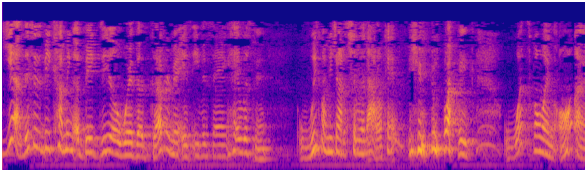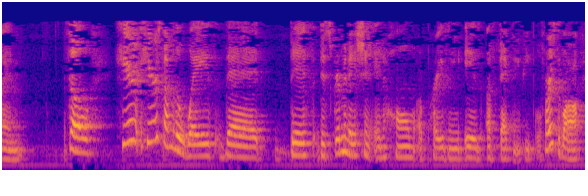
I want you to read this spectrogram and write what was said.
yeah, this is becoming a big deal where the government is even saying, "Hey, listen, we're gonna need y'all to chill it out, okay?" like what's going on? So here, here are some of the ways that this discrimination in home appraising is affecting people. First of all,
